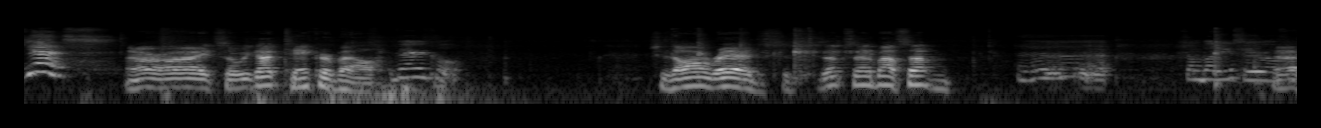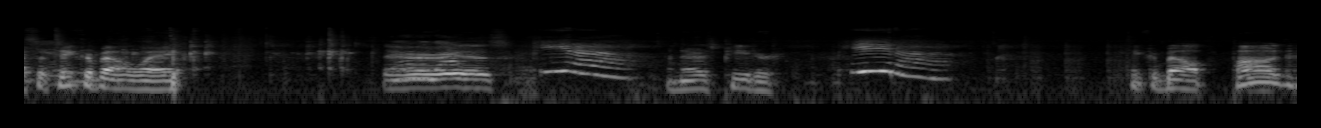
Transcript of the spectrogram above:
Yes! All right, so we got Tinkerbell. Very cool. She's all red. She's she's upset about something. Somebody threw a That's the Tinkerbell way. There it is. Peter! And there's Peter. Peter! Tinkerbell Pog,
